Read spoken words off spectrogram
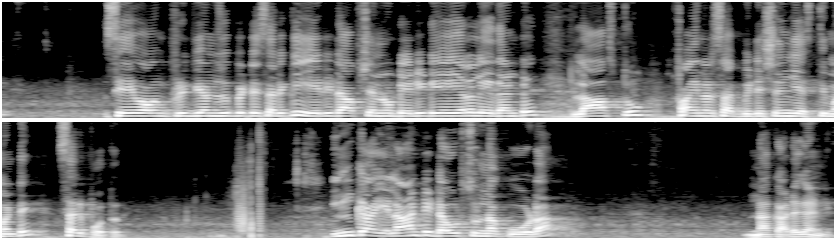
సేవ్ అండ్ ప్రివ్యూ అని చూపెట్టేసరికి ఎడిట్ ఆప్షన్ ఉంటే ఎడిట్ చేయాలా? లేదంటే లాస్ట్ ఫైనల్ సబ్మిటేషన్ చేస్తామంటే సరిపోతుంది. ఇంకా ఎలాంటి డౌట్స్ ఉన్నా కూడా నాకు అడగండి.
